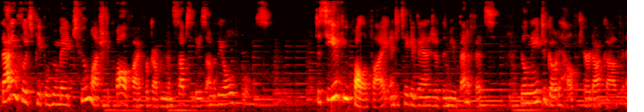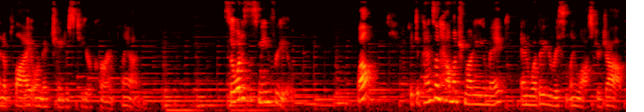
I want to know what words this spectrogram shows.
That includes people who made too much to qualify for government subsidies under the old rules. To see if you qualify and to take advantage of the new benefits, you'll need to go to healthcare.gov and apply or make changes to your current plan. So what does this mean for you? Well, it depends on how much money you make and whether you recently lost your job.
